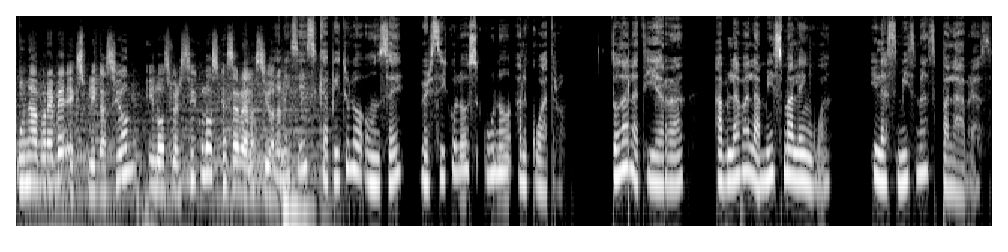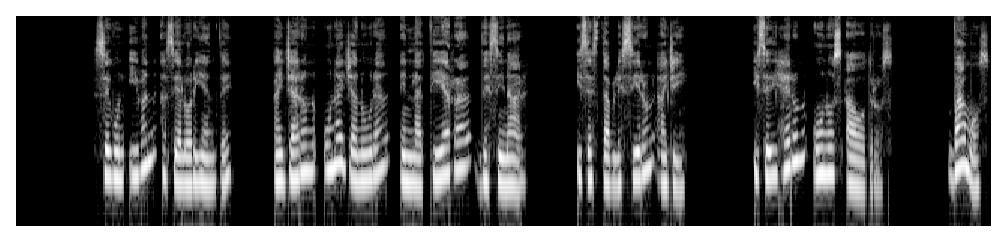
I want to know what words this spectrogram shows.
una breve explicación y los versículos que se relacionan. Génesis capítulo 11, versículos 1 al 4. Toda la tierra hablaba la misma lengua y las mismas palabras. Según iban hacia el oriente, hallaron una llanura en la tierra de Sinar y se establecieron allí. Y se dijeron unos a otros, Vamos,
